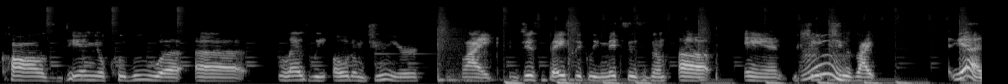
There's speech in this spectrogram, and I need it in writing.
calls Daniel Kaluuya uh, Leslie Odom Jr. like just basically mixes them up, and she, mm. she was like, yeah,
